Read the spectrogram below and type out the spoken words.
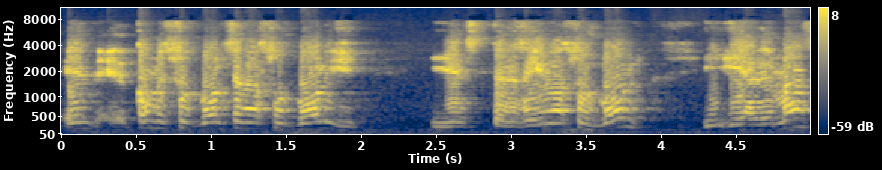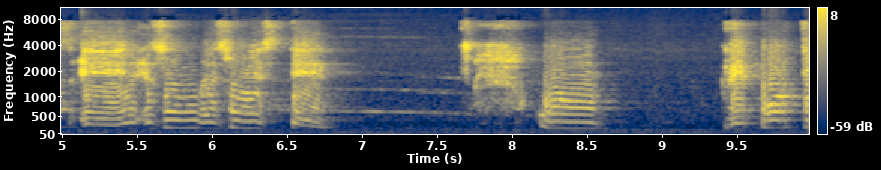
eh, comes fútbol, cenas fútbol y, y este, desayunas fútbol y, además eh, es, un, es un, este, un deporte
